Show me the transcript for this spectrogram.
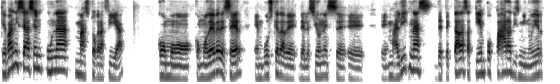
que van y se hacen una mastografía como, como debe de ser en búsqueda de, lesiones eh, eh, eh, malignas detectadas a tiempo para disminuir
